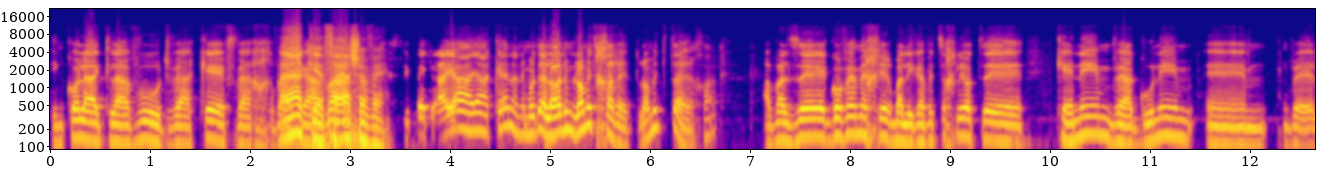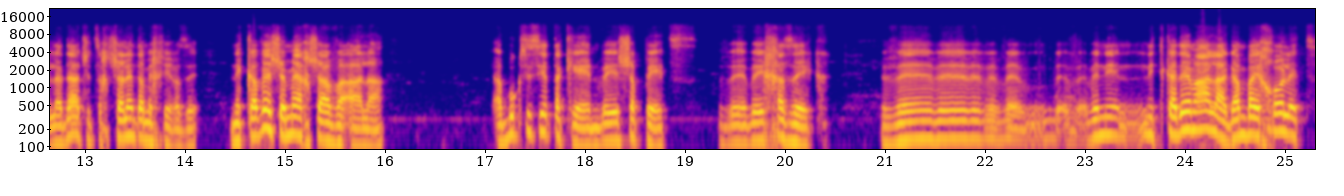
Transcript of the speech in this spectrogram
עם כל ההתלהבות והכיף וה, והגאווה... היה כיף, היה שווה. סיפק, היה, היה, כן, אני מודה, לא, לא מתחרט, לא מצטער. נכון. אבל זה גובה מחיר בליגה, וצריך להיות uh, כנים והגונים, uh, ולדעת שצריך לשלם את המחיר הזה. נקווה שמעכשיו והלאה, אבוקסיס יתקן וישפץ ויחזק, ונתקדם הלאה, גם ביכולת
